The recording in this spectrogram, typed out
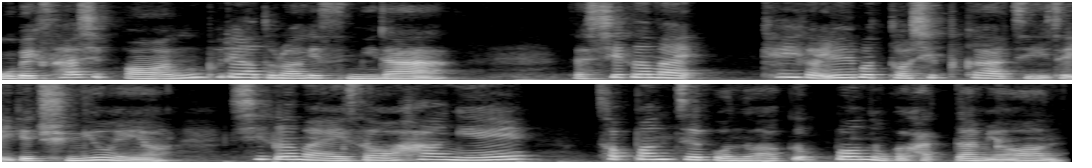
540번 풀이하도록 하겠습니다. 자, 시그마 K가 1부터 10까지. 자, 이게 중요해요. 시그마에서 항의 첫 번째 번호와 끝 번호가 같다면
